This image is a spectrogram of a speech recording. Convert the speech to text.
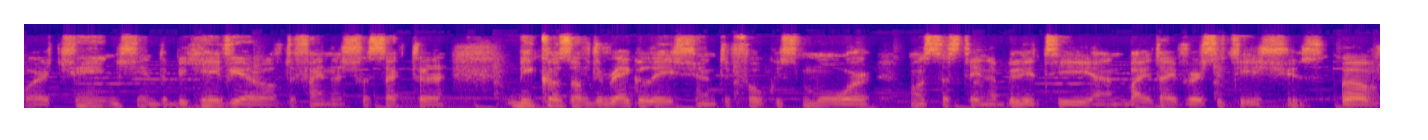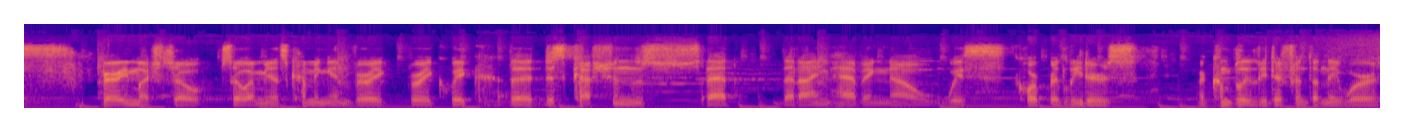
or a change in the behavior of the financial sector because of the regulation to focus more on sustainability and biodiversity issues? Uh, very much so. So I mean, it's coming in very, very quick. The discussions that that I'm having now with corporate leaders are completely different than they were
